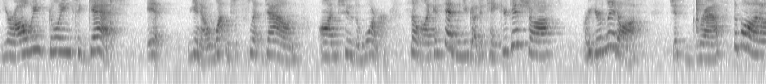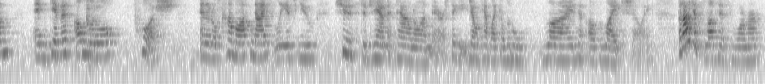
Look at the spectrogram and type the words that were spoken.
you're always going to get it, you know, wanting to slip down onto the warmer. So like I said, when you go to take your dish off or your lid off, just grasp the bottom and give it a little push and it'll come off nicely if you choose to jam it down on there so you don't have like a little line of light showing. But I just love this warmer.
